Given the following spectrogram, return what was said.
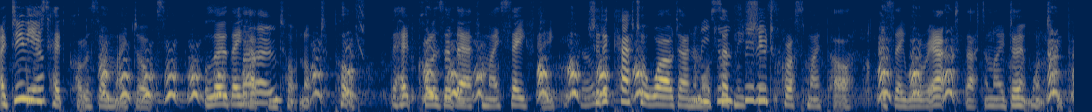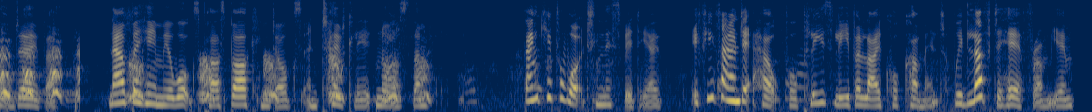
I do use head collars on my dogs, although they have been taught not to pull. The head collars are there for my safety. Should a cat or wild animal do you want suddenly shoot across my path, as they will react to that and I don't want to be pulled over. Now Bohemia walks past barking dogs and totally ignores them. Thank you for watching this video. If you found it helpful, please leave a like or comment. We'd love to hear from you.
